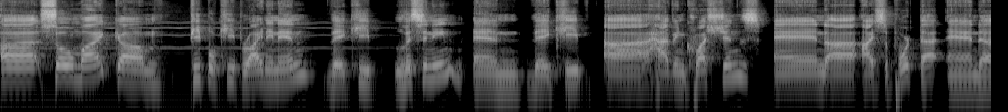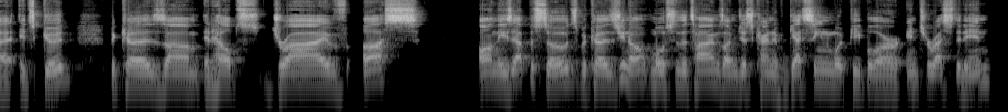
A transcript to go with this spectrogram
Uh, so, Mike, um, people keep writing in, they keep listening, and they keep uh, having questions, and uh, I support that. And uh, it's good because um, it helps drive us on these episodes because you know most of the times i'm just kind of guessing what people are interested in.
